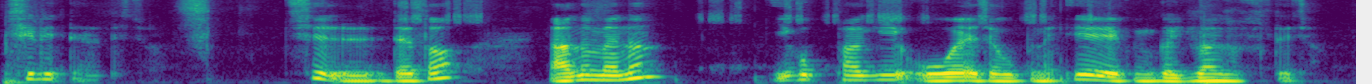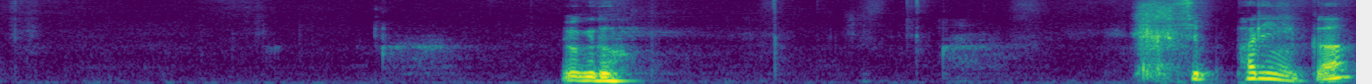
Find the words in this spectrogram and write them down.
7이 돼야 되죠. 7 돼서 나누면은 2 곱하기 5의 제곱분의 1 그러니까 유한소수 되죠. 여기도 18이니까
